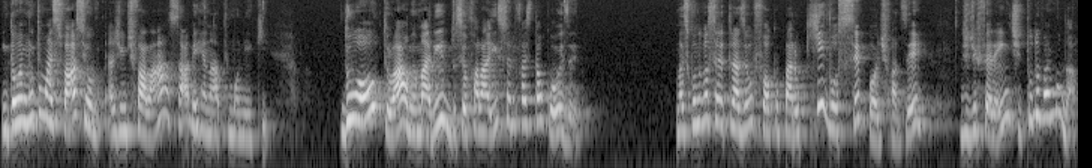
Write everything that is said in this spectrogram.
Então é muito mais fácil a gente falar, sabe, Renato e Monique, do outro, ah, o meu marido, se eu falar isso, ele faz tal coisa. Mas quando você trazer o foco para o que você pode fazer de diferente, tudo vai mudar.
